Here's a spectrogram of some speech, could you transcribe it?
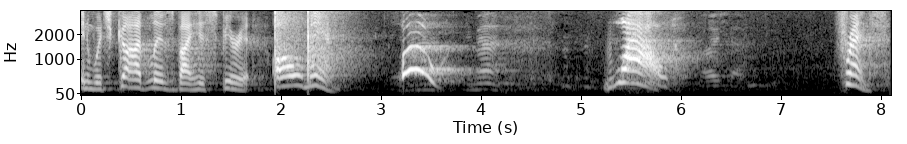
in which God lives by his Spirit. Oh, man. Woo! Amen. Wow. Friends,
